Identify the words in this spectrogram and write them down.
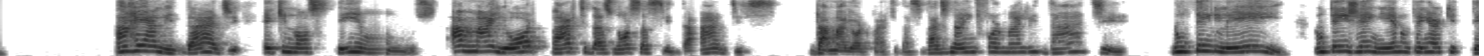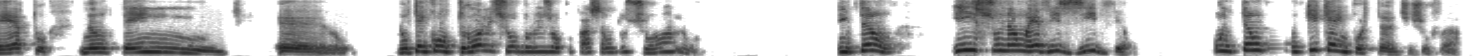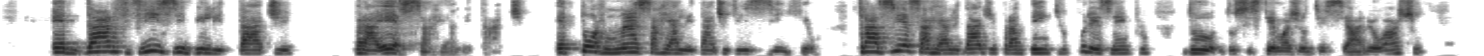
A realidade é que nós temos a maior parte das nossas cidades, da maior parte das cidades, na informalidade. Não tem lei, não tem engenheiro, não tem arquiteto, não tem é, não tem controle sobre a ocupação do solo. Então, isso não é visível. Então, o que é importante, Juvan? É dar visibilidade para essa realidade, é tornar essa realidade visível, trazer essa realidade para dentro, por exemplo, do, do sistema judiciário. Eu acho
